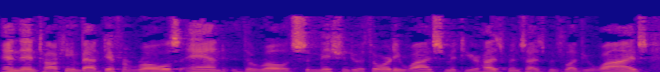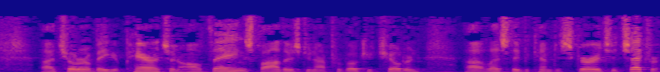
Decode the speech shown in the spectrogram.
And then talking about different roles and the role of submission to authority. Wives, submit to your husbands. Husbands, love your wives. Uh, children, obey your parents in all things. Fathers, do not provoke your children uh, lest they become discouraged, etc.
